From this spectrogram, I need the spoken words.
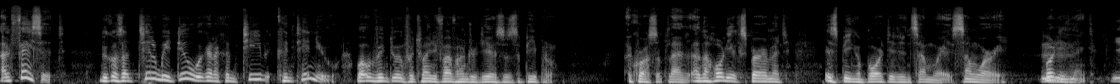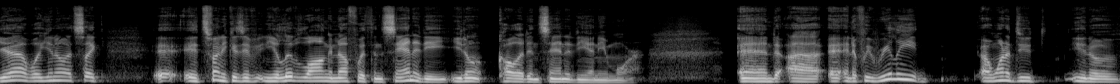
and face it. Because until we do, we're going to continue what we've been doing for 2,500 years as a people across the planet. And the holy experiment is being aborted in some ways, some worry. What mm-hmm. do you mm-hmm. think? Yeah, well, you know, it's like, it's funny because if you live long enough with insanity, you don't call it insanity anymore and uh, and if we really, I want to do you know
